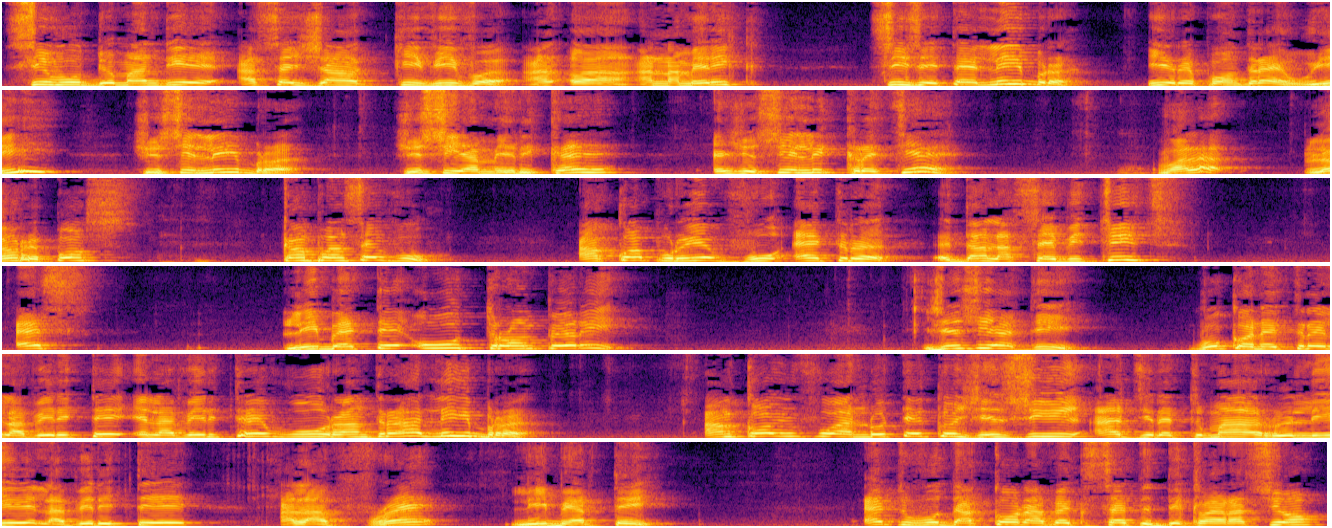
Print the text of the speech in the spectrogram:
si vous demandiez à ces gens qui vivent en, en- en Amérique s'ils étaient libres, ils répondraient oui, je suis libre, je suis américain et je suis li- chrétien. Voilà leur réponse. Qu'en pensez-vous? À quoi pourriez-vous être dans la servitude? Est-ce liberté ou tromperie? Jésus a dit, vous connaîtrez la vérité et la vérité vous rendra libre. Encore une fois, notez que Jésus a directement relié la vérité à la vraie liberté. Êtes-vous d'accord avec cette déclaration?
